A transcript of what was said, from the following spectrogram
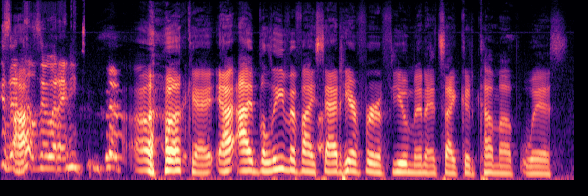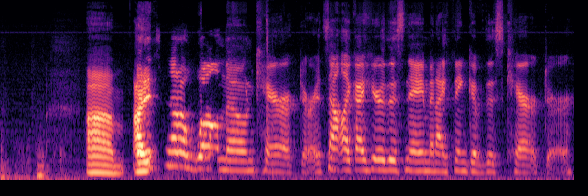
because that Uh, tells me what I need to know. Uh, okay, I, I believe if I sat here for a few minutes, I could come up with. Um, But I it's not a well-known character. It's not like I hear this name and I think of this character.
